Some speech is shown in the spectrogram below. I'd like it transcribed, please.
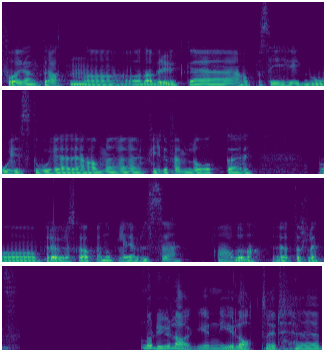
få i gang praten. Og, og da bruker jeg, håper å si, gode historier. Jeg har med fire-fem låter. Og prøver å skape en opplevelse av det, da, rett og slett. Når du lager nye låter, eh,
